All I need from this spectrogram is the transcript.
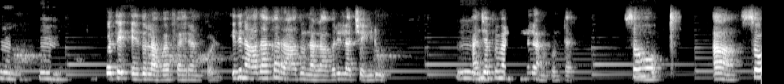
ఉమ్, ఉమ్, లేకపోతే ఏదో లవ్ అఫైర్ అనుకోండి. ఇది నా దాకా రాదు నా లవర్ ఇలా చేయడు అని చెప్పి మన పిల్లలు అనుకుంటారు. సో. ఆ సో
